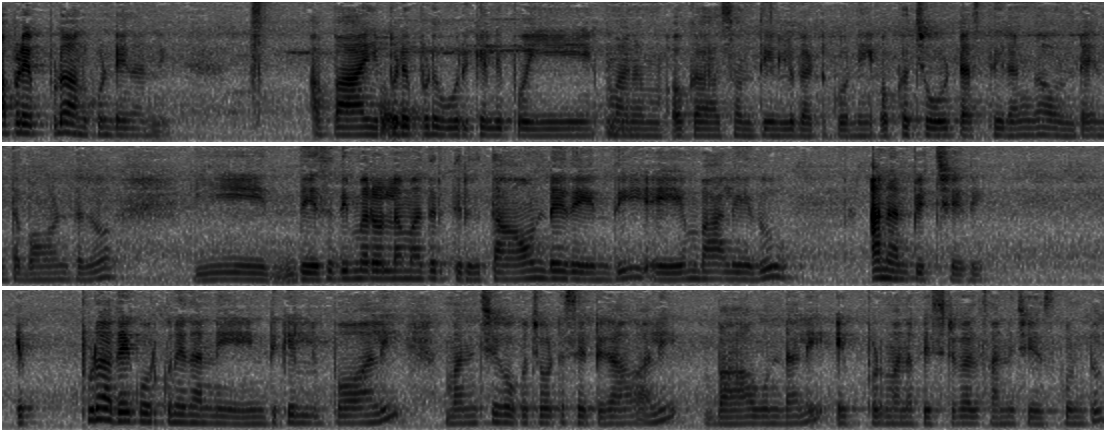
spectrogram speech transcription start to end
అప్పుడు ఎప్పుడు అనుకుండేదాన్ని. అబ్బా ఎప్పుడెప్పుడు ఊరికి వెళ్ళిపోయి మనం ఒక సొంత ఇండ్లు కట్టుకొని ఒక చోట స్థిరంగా ఉంటే ఎంత బాగుంటుందో. ఈ దేశ దిమ్మరోళ్ళ మాదిరి తిరుగుతూ ఉండేది ఏంది ఏం బాగాలేదు అని అనిపించేది. ఎప్పుడు అదే కోరుకునేదాన్ని. ఇంటికి వెళ్ళిపోవాలి మంచిగా ఒక చోట సెట్ కావాలి బాగుండాలి ఎప్పుడు మన ఫెస్టివల్స్ అన్నీ చేసుకుంటూ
